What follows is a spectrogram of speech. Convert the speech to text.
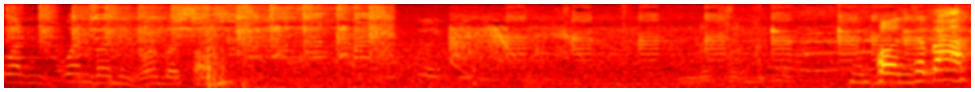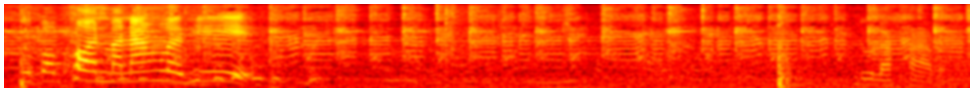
อ้วนอ้วนเบอร์หนึ่งอ้วนเบอร์สองเพลินใช่ป่ะคือป๊อปคอร์นมานั่งเลยพี่ ดูราคาแบบ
